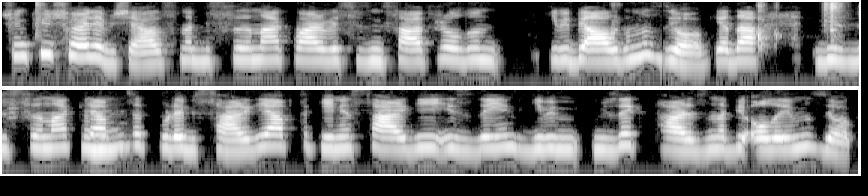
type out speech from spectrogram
Çünkü şöyle bir şey aslında bir sığınak var ve siz misafir olun gibi bir algımız yok. Ya da biz bir sığınak hı hı, yaptık, burada bir sergi yaptık, yeni sergiyi izleyin gibi müze tarzında bir olayımız yok.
